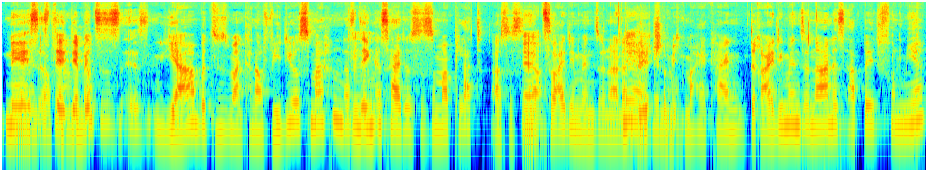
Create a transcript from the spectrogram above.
Nee, es ist der, der Witz ist, ist, ja, beziehungsweise man kann auch Videos machen. Das mhm. Ding ist halt, es ist immer platt. Also es ist ja. ein zweidimensionaler ja, Bildschirm. Genau. Ich mache ja kein dreidimensionales Abbild von mir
